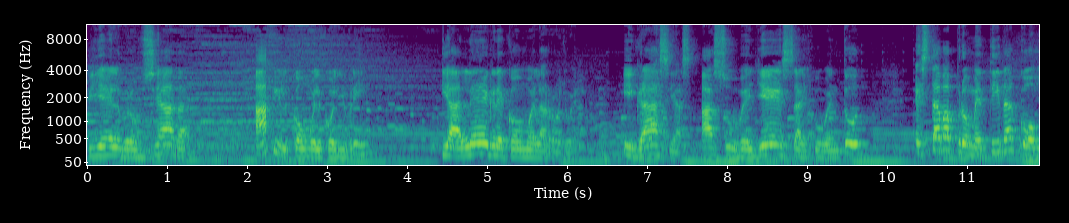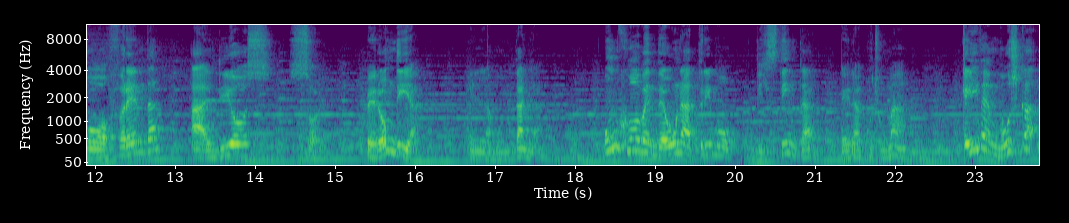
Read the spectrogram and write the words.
piel bronceada, ágil como el colibrí y alegre como el arroyuelo. Y gracias a su belleza y juventud, estaba prometida como ofrenda al dios Sol. Pero un día, en la montaña, un joven de una tribu distinta, era Cuchumá, que iba en busca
